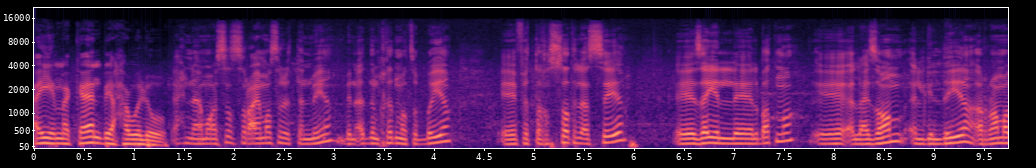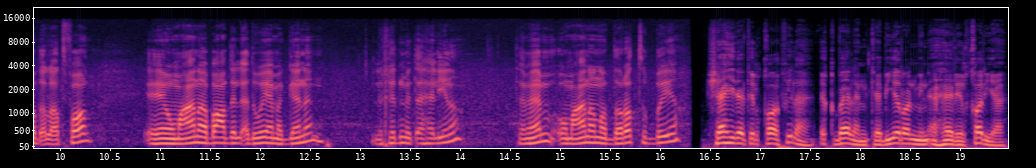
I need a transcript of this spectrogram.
أي مكان بيحولوه. إحنا مؤسسة راعي مصر للتنمية بنقدم خدمة طبية آه، في التخصصات الأساسية آه، زي ال- البطنة آه، العظام الجلدية الرمد الأطفال آه، ومعانا بعض الأدوية مجانا لخدمة أهالينا تمام؟ ومعانا نظارات طبية. شهدت القافلة إقبالا كبيرا من أهالي القرية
